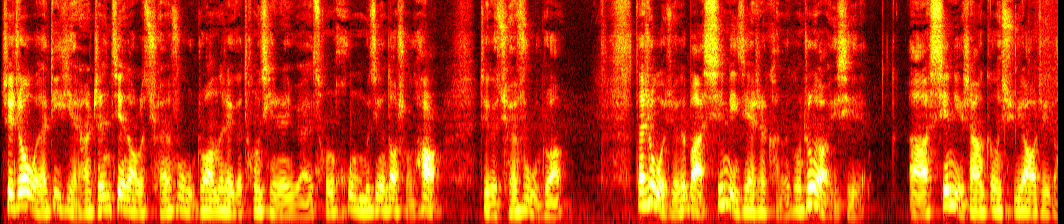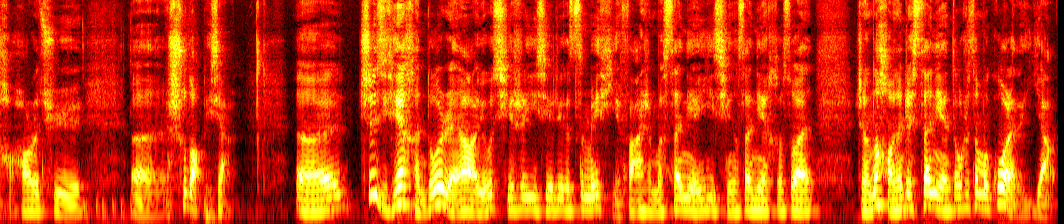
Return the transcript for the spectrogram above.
这周我在地铁上真见到了全副武装的这个通勤人员，从护目镜到手套，这个全副武装。但是我觉得吧，心理建设可能更重要一些啊，心理上更需要这个好好的去呃疏导一下。呃，这几天很多人啊，尤其是一些这个自媒体发什么三年疫情、三年核酸，整的好像这三年都是这么过来的一样，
